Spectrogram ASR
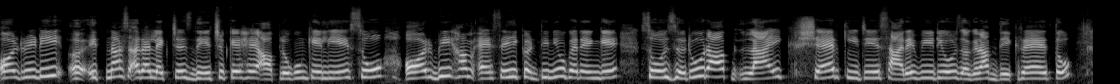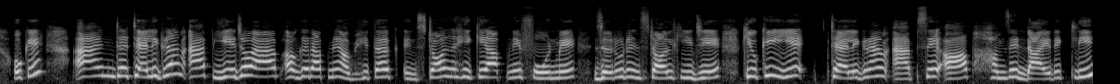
ऑलरेडी uh, इतना सारा लेक्चर्स दे चुके हैं आप लोगों के लिए सो so, और भी हम ऐसे ही कंटिन्यू करेंगे सो so, ज़रूर आप लाइक शेयर कीजिए सारे वीडियोज़ अगर आप देख रहे हैं तो ओके एंड टेलीग्राम ऐप ये जो ऐप अगर आपने अभी तक इंस्टॉल नहीं किया अपने फ़ोन में ज़रूर इंस्टॉल कीजिए क्योंकि ये टेलीग्राम ऐप से आप हमसे डायरेक्टली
